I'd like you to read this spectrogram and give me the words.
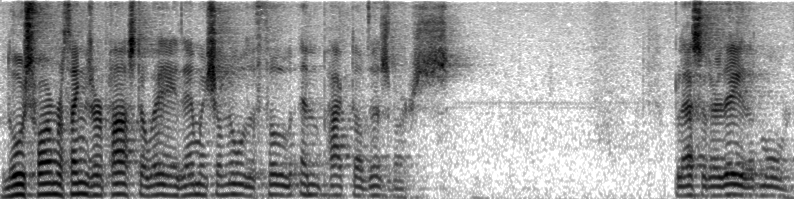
When those former things are passed away, then we shall know the full impact of this verse. Blessed are they that mourn,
